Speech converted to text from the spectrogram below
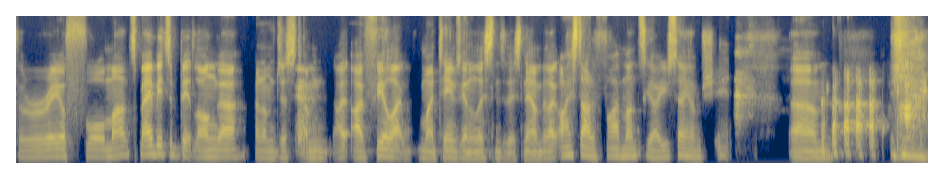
three or four months. Maybe it's a bit longer. And I'm just, yeah. I'm, I, I, feel like my team's going to listen to this now and be like, I started five months ago. Are you saying I'm shit? Um, yeah.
